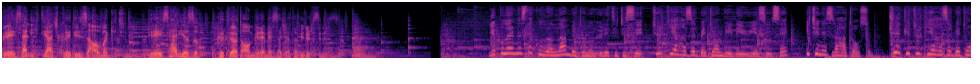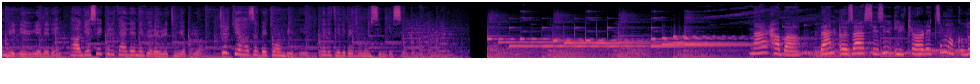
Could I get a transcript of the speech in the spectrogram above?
Bireysel ihtiyaç kredinizi almak için bireysel yazıp 4411'e mesaj atabilirsiniz. Yapılarınızda kullanılan betonun üreticisi Türkiye Hazır Beton Birliği üyesi ise içiniz rahat olsun. Çünkü Türkiye Hazır Beton Birliği üyeleri KGS kriterlerine göre üretim yapıyor. Türkiye Hazır Beton Birliği, kaliteli betonun simgesi. Merhaba, ben Özel Sezin İlköğretim Okulu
